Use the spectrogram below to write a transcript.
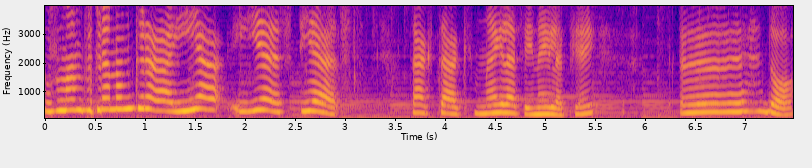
Już mam wygraną grę. Ja... Jest, jest. Tak, tak, najlepiej, najlepiej. Yy, do.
